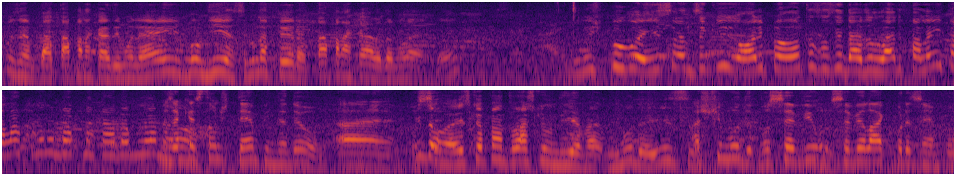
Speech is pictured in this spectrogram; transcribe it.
por exemplo, dá tapa na cara de mulher e bom dia, segunda-feira, tapa na cara da mulher. Né? Não expurgou isso, a não ser que olhe pra outra sociedade do lado e fale, eita, lá tu não bate na cara da mulher, Mas não. é questão de tempo, entendeu? Ah, você- Então, é isso que eu pergunto, acho que um dia vai, muda isso? Acho que muda. Você viu, você vê lá que, por exemplo,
